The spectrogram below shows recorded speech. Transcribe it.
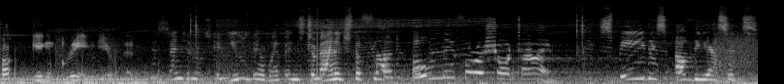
Fucking green unit. The Sentinels can use their weapons to manage the flood only for a short time. Speed is of the essence.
